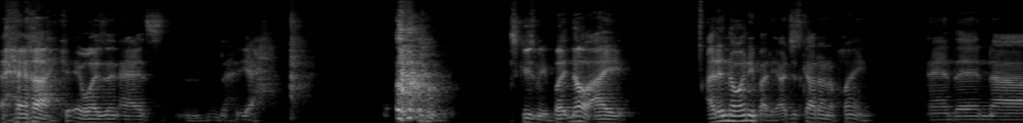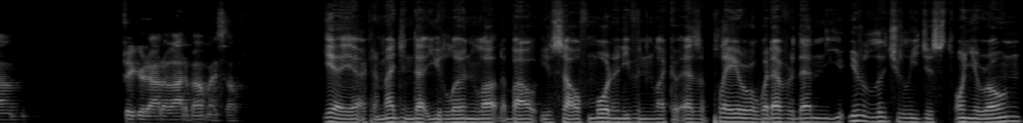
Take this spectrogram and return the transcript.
like it wasn't as, yeah. Excuse me, but no, I, I didn't know anybody. I just got on a plane, and then um, figured out a lot about myself. Yeah, yeah, I can imagine that you learn a lot about yourself more than even like a, as a player or whatever. Then you, you're literally just on your own,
